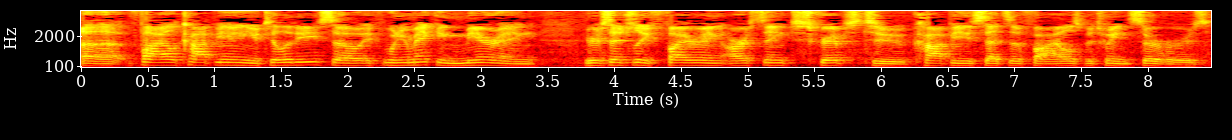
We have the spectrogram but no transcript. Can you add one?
uh, file copying utility. So, if when you're making mirroring, you're essentially firing rsync scripts to copy sets of files between servers,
